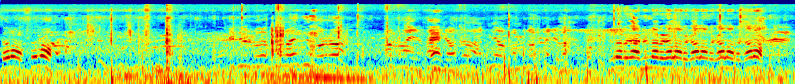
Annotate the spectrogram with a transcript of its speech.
Solo, solo. Larga, larga, larga, larga, larga, larga.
